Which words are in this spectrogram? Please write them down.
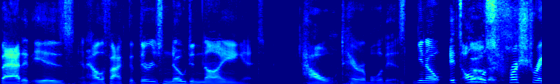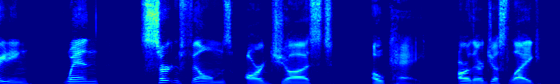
bad it is and how the fact that there is no denying it, how terrible it is. You know, it's almost there's- frustrating when certain films are just okay, or they're just like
